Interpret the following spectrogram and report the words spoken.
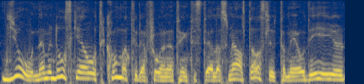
Jo, nej men då ska jag återkomma till den frågan jag tänkte ställa som jag alltid avslutar med och det är ju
